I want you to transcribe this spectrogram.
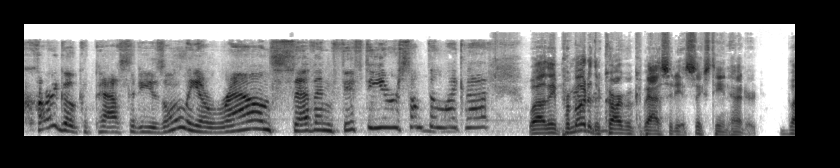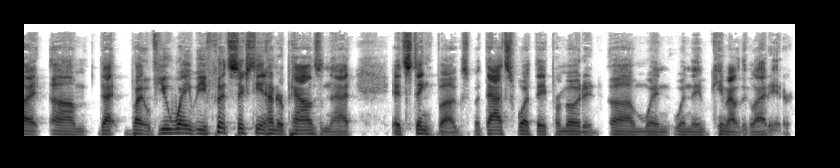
cargo capacity is only around 750 or something like that. Well, they promoted the cargo capacity at 1600, but um, that but if you weigh, you put 1600 pounds in that, it stink bugs. But that's what they promoted um, when when they came out with the Gladiator,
